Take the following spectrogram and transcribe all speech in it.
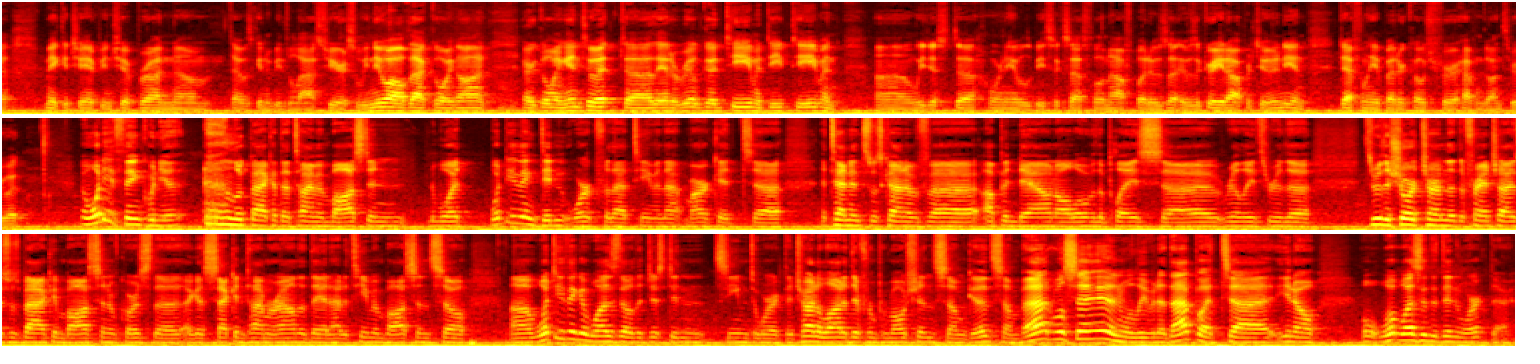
make a championship run, um, that was going to be the last year. So we knew all of that going on or going into it. They had a real good team, a deep team, and uh, we just uh, weren't able to be successful enough. But it was a, it was a great opportunity, and definitely a better coach for having gone through it. And what do you think when you look back at that time in Boston? What what do you think didn't work for that team in that market? Uh, attendance was kind of uh, up and down all over the place, uh, really through the through the short term that the franchise was back in Boston. Of course, the I guess second time around that they had had a team in Boston. So, uh, what do you think it was though that just didn't seem to work? They tried a lot of different promotions, some good, some bad, we'll say, and we'll leave it at that. But uh, you know, what was it that didn't work there?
